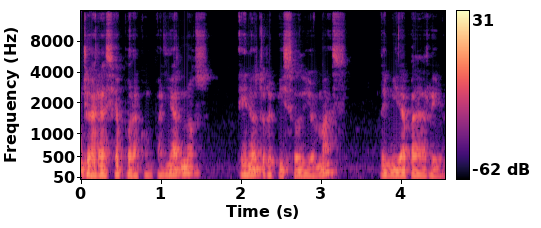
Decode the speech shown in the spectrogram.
Muchas gracias por acompañarnos en otro episodio más de Mira para arriba.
